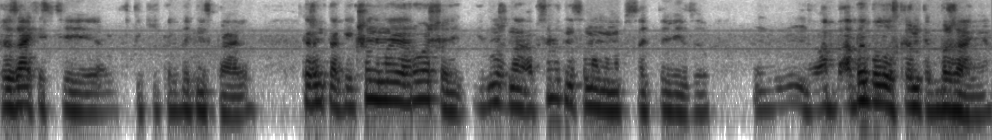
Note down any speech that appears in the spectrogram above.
при захисті в такій кредитній справі. Скажімо так, якщо немає грошей, можна абсолютно самому написати відзив, аби було, скажімо так, бажання.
